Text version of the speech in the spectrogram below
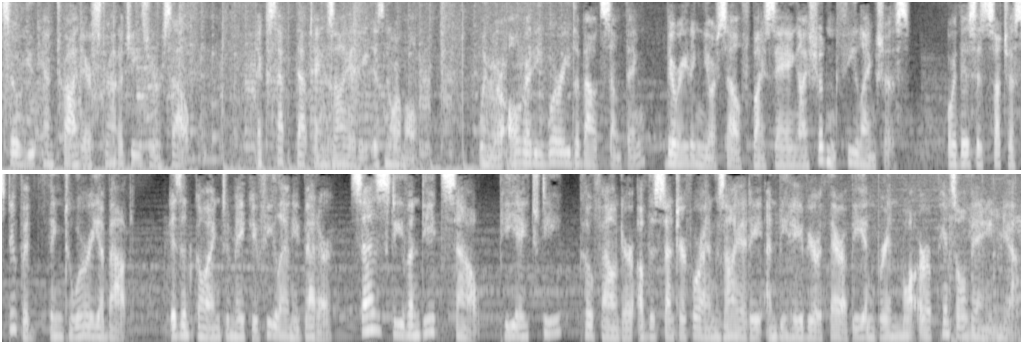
so you can try their strategies yourself. Accept that anxiety is normal. When you're already worried about something, berating yourself by saying I shouldn't feel anxious. Or this is such a stupid thing to worry about. Isn't going to make you feel any better, says Stephen Dietzow, PhD, co-founder of the Center for Anxiety and Behavior Therapy in Bryn Mawr, Pennsylvania.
